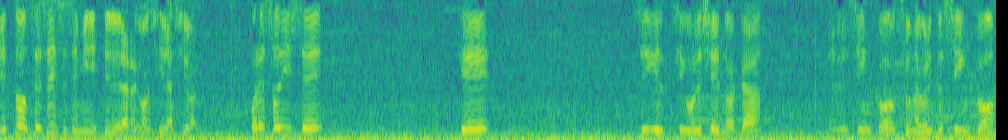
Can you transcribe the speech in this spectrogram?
Entonces ese es el ministerio de la reconciliación. Por eso dice que, sigo leyendo acá, en el 5, 2 Corintios 5,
